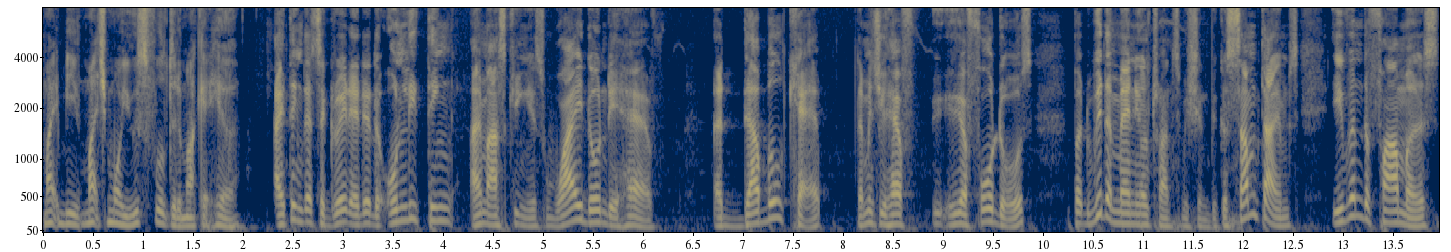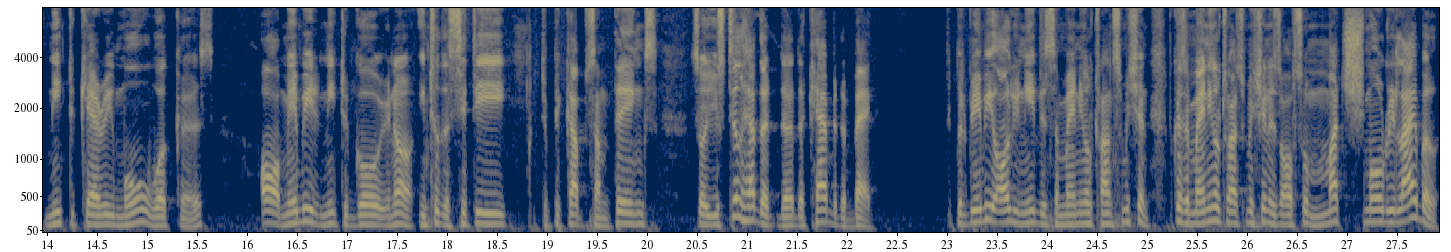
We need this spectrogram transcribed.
might be much more useful to the market here. I think that's a great idea. The only thing I'm asking is why don't they have a double cab? That means you have you have four doors, but with a manual transmission. Because sometimes even the farmers need to carry more workers, or maybe need to go, you know, into the city to pick up some things. So you still have the, the, the cab at the back. But maybe all you need is a manual transmission because a manual transmission is also much more reliable.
